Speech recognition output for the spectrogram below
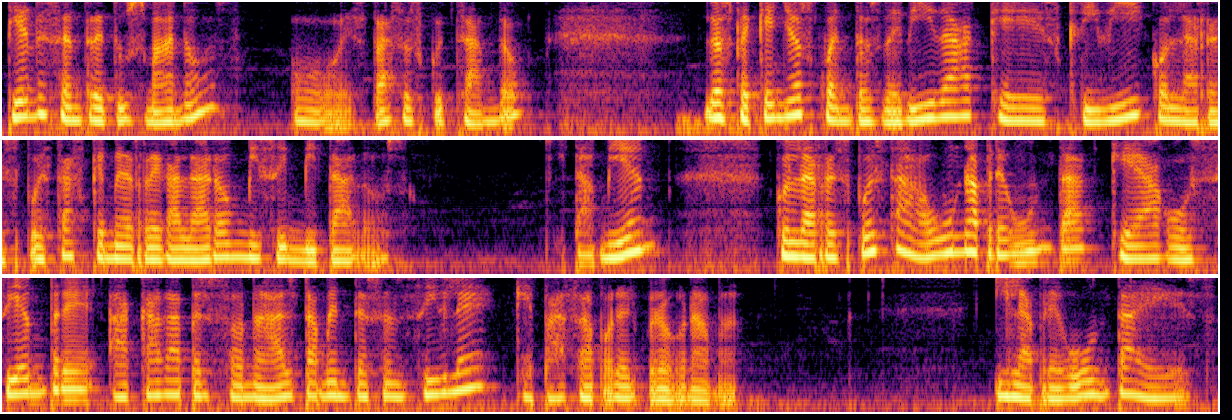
¿Tienes entre tus manos, o estás escuchando, los pequeños cuentos de vida que escribí con las respuestas que me regalaron mis invitados. También con la respuesta a una pregunta que hago siempre a cada persona altamente sensible que pasa por el programa. Y la pregunta es,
